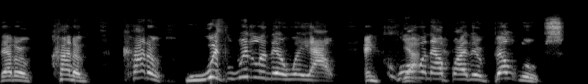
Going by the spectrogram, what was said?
that are kind of kind of whittling their way out and crawling yeah. out by their belt loops.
